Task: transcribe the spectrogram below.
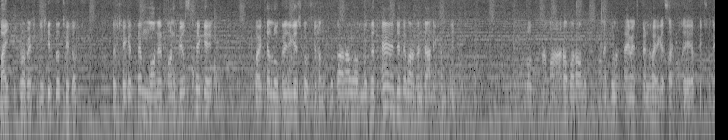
বাইক প্রবেশ নিষিদ্ধ ছিল। তো সেক্ষেত্রে মনের কনফিউজ থেকে কয়েকটা লোককে জিজ্ঞেস করছিলাম, তো তারা বলল যে হ্যাঁ যেতে পারবেন, যান এখান থেকে। তো আমার ওভারঅল অনেকগুলো টাইম স্পেন্ড হয়ে গেছে আসলে এর পিছনে।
